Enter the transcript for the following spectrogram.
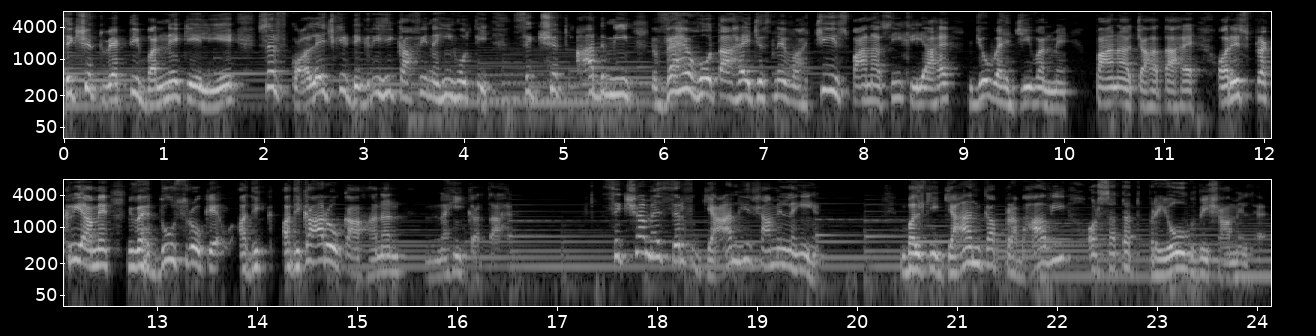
शिक्षित व्यक्ति बनने के लिए सिर्फ़ कॉलेज की डिग्री ही काफ़ी नहीं होती, शिक्षित आदमी वह होता है जिसने वह चीज़ पाना सीख लिया है जो वह जीवन में पाना चाहता है और इस प्रक्रिया में वह दूसरों के अधिक, अधिकारों का हनन नहीं करता है। शिक्षा में सिर्फ़ ज्ञान ही शामिल नहीं है बल्कि ज्ञान का प्रभावी और सतत प्रयोग भी शामिल है।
